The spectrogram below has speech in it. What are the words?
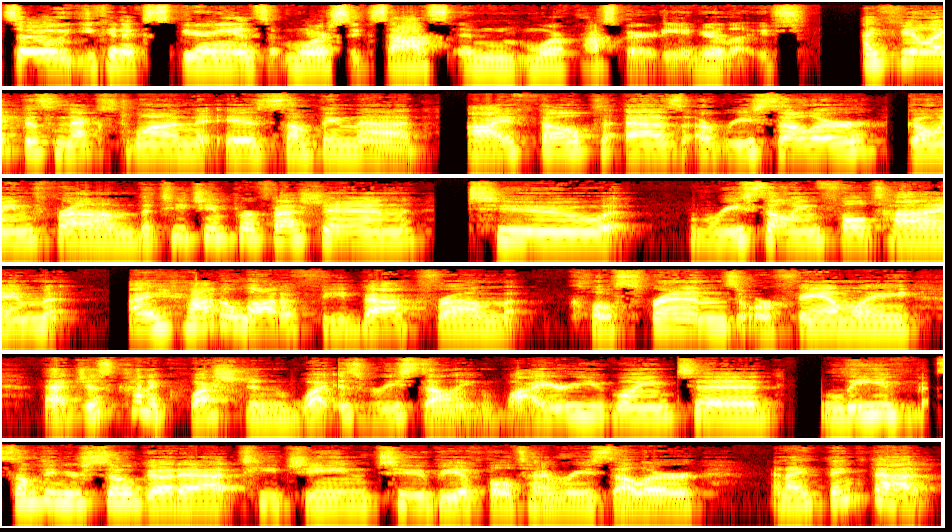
so you can experience more success and more prosperity in your life. I feel like this next one is something that I felt as a reseller going from the teaching profession to reselling full time. I had a lot of feedback from close friends or family that just kind of question what is reselling? Why are you going to leave something you're so good at teaching to be a full time reseller? And I think that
